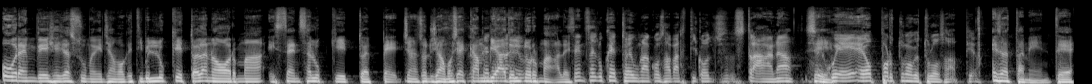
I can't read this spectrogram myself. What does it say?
Ora invece si assume diciamo, che tipo il lucchetto è la norma e senza lucchetto è peggio, cioè, diciamo, si è cambiato il normale. Senza lucchetto è una cosa particolare strana, Sì. per cui è, è opportuno che tu lo sappia. Esattamente.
